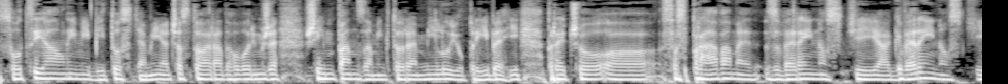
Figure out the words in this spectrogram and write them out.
sociálnymi bytostiami. Ja často aj rád hovorím, že šimpanzami, ktoré milujú príbehy, prečo uh, sa správame z verejnosti a k verejnosti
